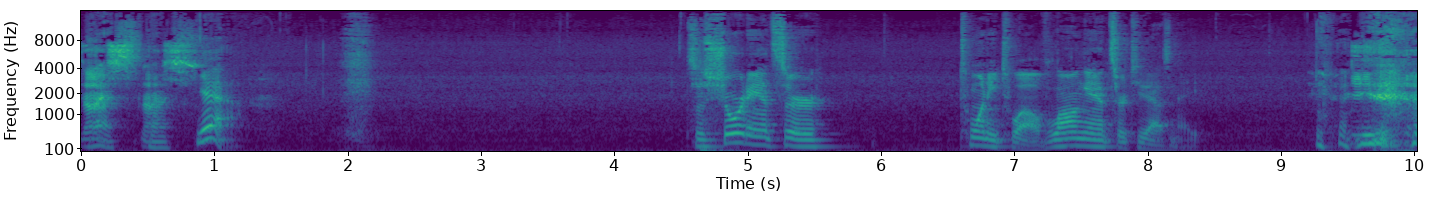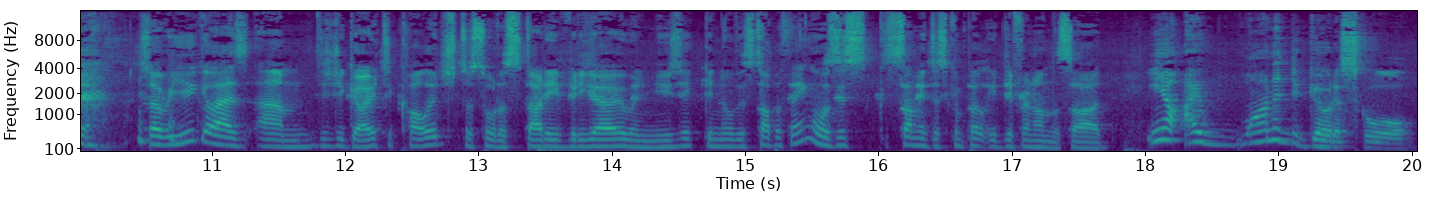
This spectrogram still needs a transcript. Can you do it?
Nice, nice. Yeah. So short answer 2012, long answer 2008. Yeah. So were you guys? Um, did you go to college to sort of study video and music and all this type of thing, or was this something just completely different on the side? You know, I wanted to go to school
